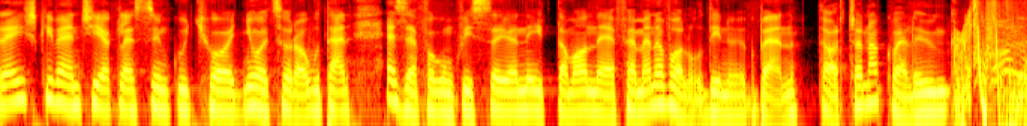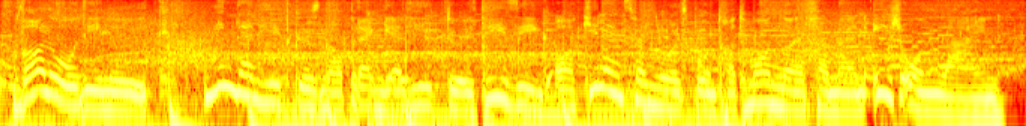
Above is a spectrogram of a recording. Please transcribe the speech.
erre is kíváncsiak leszünk, úgyhogy 8 óra után ezzel fogunk visszajönni itt a Manna fm a Valódi Nőkben. Tartsanak velünk! Valódi Nők. Minden hétköznap reggel 7-től 10-ig a 98.6 Manna FM-en és online.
